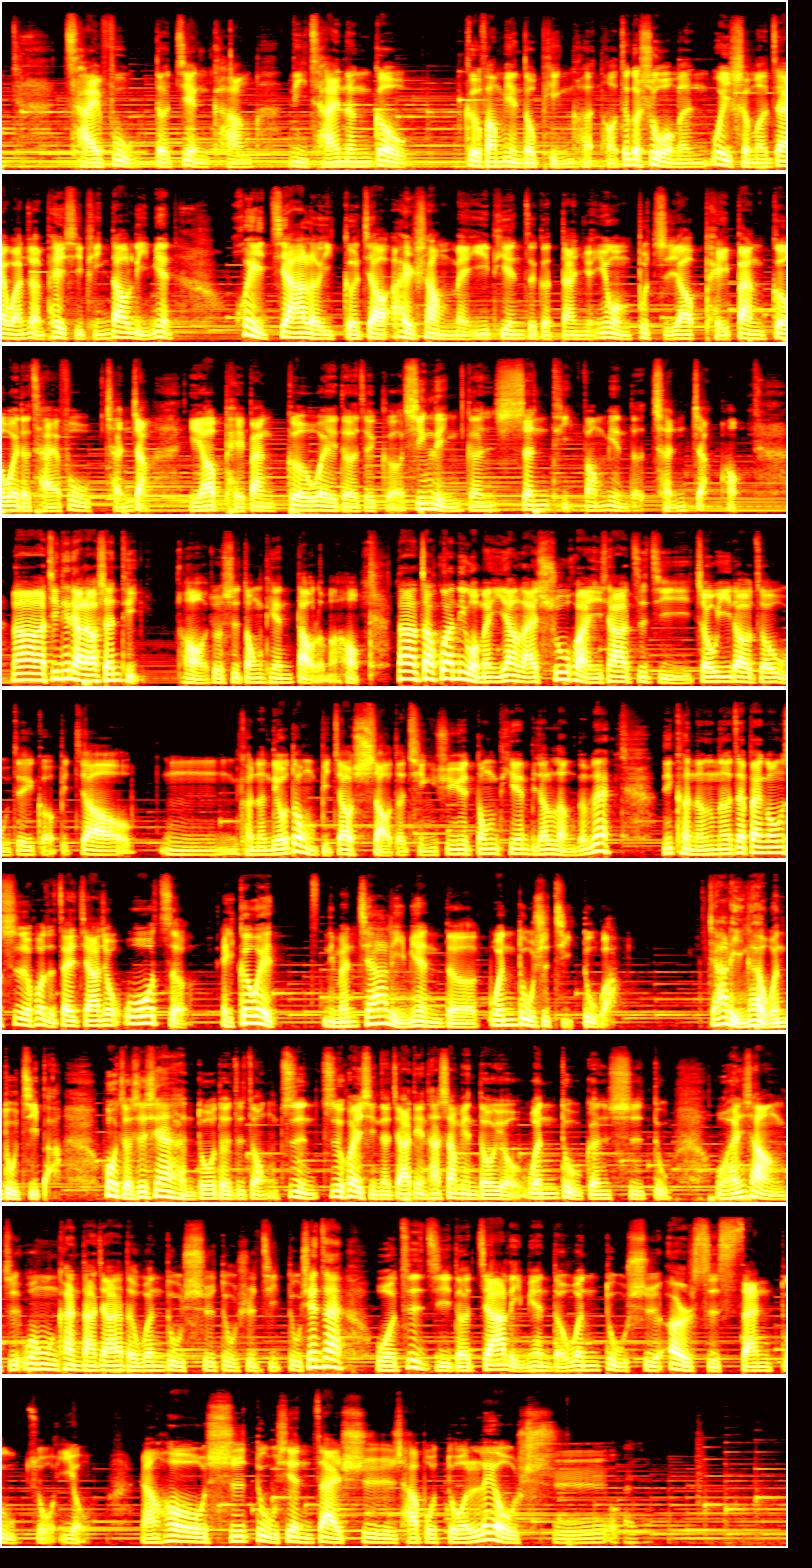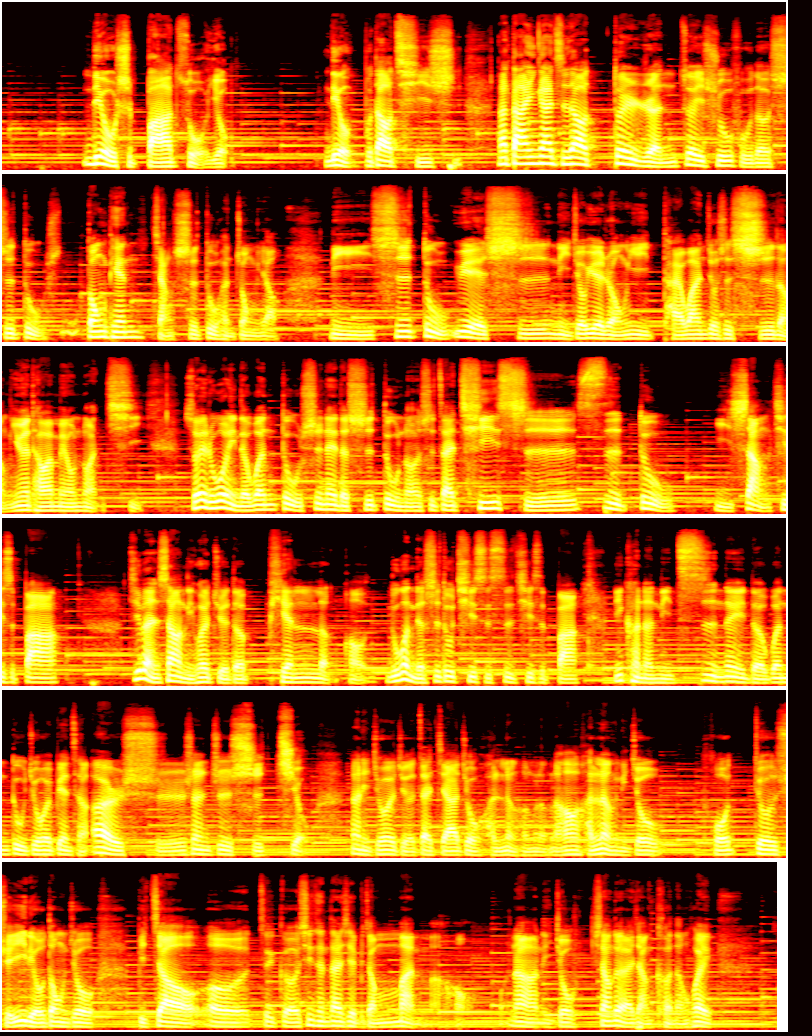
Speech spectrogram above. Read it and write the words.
财富的健康，你才能够各方面都平衡。哈，这个是我们为什么在玩转配息频道里面会加了一个叫“爱上每一天”这个单元，因为我们不只要陪伴各位的财富成长。也要陪伴各位的这个心灵跟身体方面的成长，哈。那今天聊聊身体，好，就是冬天到了嘛，哈。那照惯例，我们一样来舒缓一下自己周一到周五这个比较，嗯，可能流动比较少的情绪，因为冬天比较冷，对不对？你可能呢在办公室或者在家就窝着，哎，各位，你们家里面的温度是几度啊？家里应该有温度计吧，或者是现在很多的这种智智慧型的家电，它上面都有温度跟湿度。我很想问问看大家的温度湿度是几度？现在我自己的家里面的温度是二十三度左右，然后湿度现在是差不多六十，我看一下，六十八左右，六不到七十。那大家应该知道，对人最舒服的湿度，冬天讲湿度很重要。你湿度越湿，你就越容易。台湾就是湿冷，因为台湾没有暖气，所以如果你的温度，室内的湿度呢是在七十四度以上，七十八。基本上你会觉得偏冷哦。如果你的湿度七十四、七十八，你可能你室内的温度就会变成二十甚至十九，那你就会觉得在家就很冷很冷，然后很冷你就活就血液流动就比较呃这个新陈代谢比较慢嘛吼，那你就相对来讲可能会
